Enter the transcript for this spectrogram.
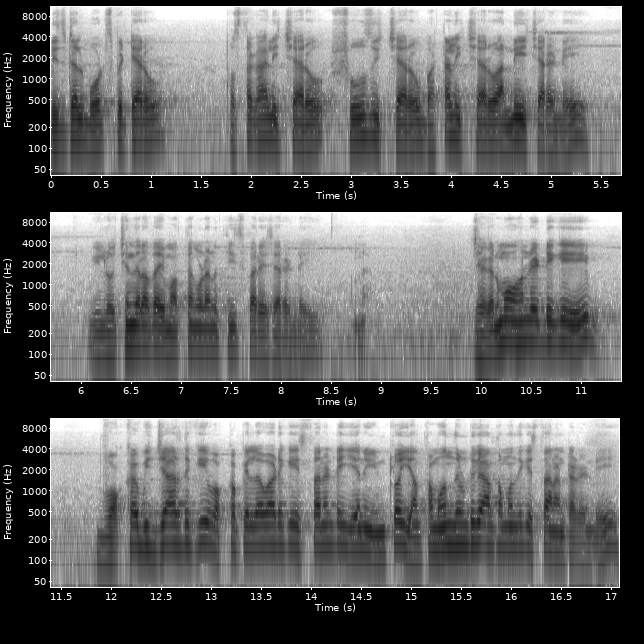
డిజిటల్ బోర్డ్స్ పెట్టారు పుస్తకాలు ఇచ్చారు షూస్ ఇచ్చారు బట్టలు ఇచ్చారు అన్నీ ఇచ్చారండి. వీళ్ళు వచ్చిన తర్వాత అవి మొత్తం కూడా తీసి పారేశారండి అన్నారు. జగన్మోహన్ రెడ్డికి ఒక్క విద్యార్థికి ఒక్క పిల్లవాడికి ఇస్తానంటే ఈయన ఇంట్లో ఎంతమంది ఉంటే అంతమందికి ఇస్తానంటాడండి?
